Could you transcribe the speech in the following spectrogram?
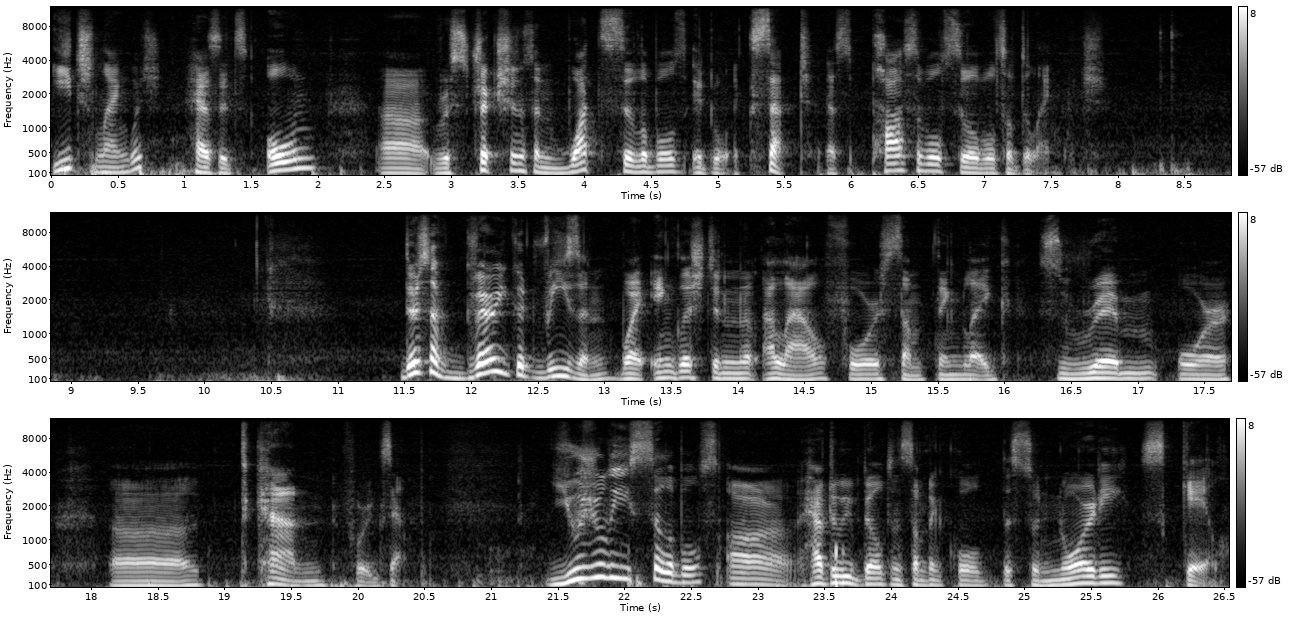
each language has its own uh, restrictions on what syllables it will accept as possible syllables of the language. There's a very good reason why English didn't allow for something like zrim or uh, tkan, for example. Usually syllables are have to be built in something called the sonority scale.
